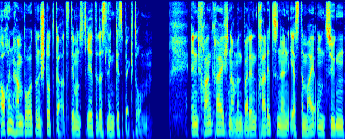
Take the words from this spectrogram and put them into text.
Auch in Hamburg und Stuttgart demonstrierte das linke Spektrum. In Frankreich nahmen bei den traditionellen 1. Mai-Umzügen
